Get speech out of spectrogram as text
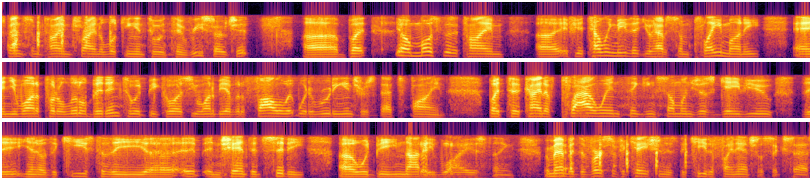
spend some time trying to looking into it to research it. Uh, but you know, most of the time, uh, if you're telling me that you have some play money and you want to put a little bit into it because you want to be able to follow it with a rooting interest, that's fine. But to kind of plow in thinking someone just gave you the you know the keys to the uh, enchanted city uh, would be not a wise thing. Remember, diversification is the key to financial success.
